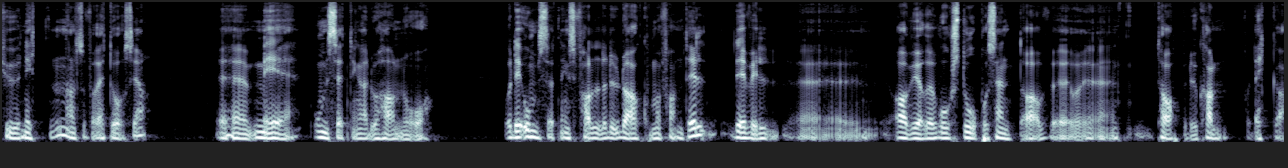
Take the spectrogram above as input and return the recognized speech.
2019, altså for et år siden, uh, med omsetninga du har nå. Og det omsetningsfallet du da kommer fram til, det vil avgjøre hvor stor prosent av tapet du kan få dekka.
